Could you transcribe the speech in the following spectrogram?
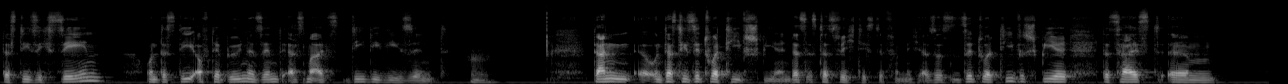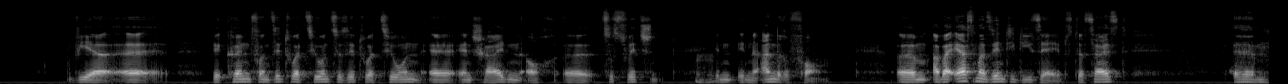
dass die sich sehen und dass die auf der Bühne sind, erstmal als die, die die sind. Hm. Dann, äh, und dass die situativ spielen, das ist das Wichtigste für mich. Also es ist ein situatives Spiel, das heißt, ähm, wir, äh, wir können von Situation zu Situation äh, entscheiden, auch äh, zu switchen mhm. in, in eine andere Form. Ähm, aber erstmal sind die die selbst. Das heißt, ähm,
